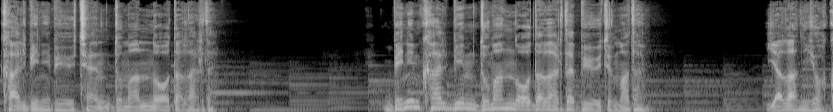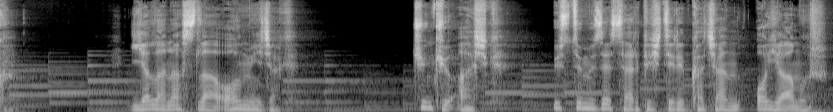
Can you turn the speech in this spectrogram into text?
kalbini büyüten dumanlı odalarda. Benim kalbim dumanlı odalarda büyüdüm adam. Yalan yok. Yalan asla olmayacak.'' Çünkü aşk üstümüze serpiştirip kaçan o yağmur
